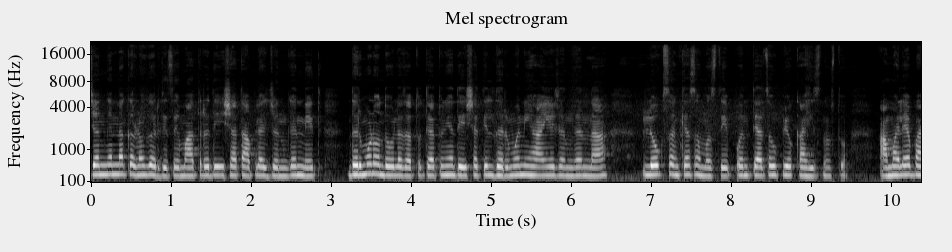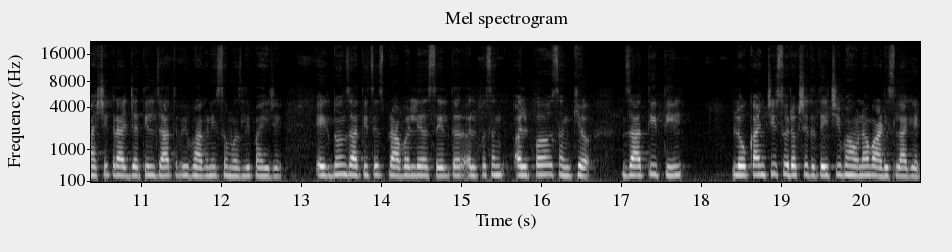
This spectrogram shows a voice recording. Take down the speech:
जनगणना करणं गरजेचं आहे. मात्र देशात आपल्या जनगणनेत धर्म नोंदवला जातो. त्यातून या देशातील धर्मनिहाय जनगणना लोकसंख्या समजते पण त्याचा उपयोग काहीच नसतो. आम्हाला या भाषिक राज्यातील जात विभागणी समजली पाहिजे. एक दोन जातीचेच प्राबल्य असेल तर अल्पसंख अल्पसंख्य जातीतील लोकांची सुरक्षिततेची भावना वाढीस लागेल.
